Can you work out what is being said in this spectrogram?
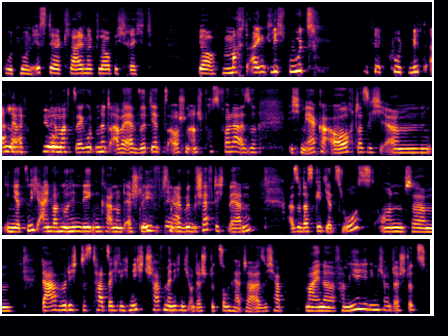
gut, nun ist der Kleine, glaube ich, recht ja, macht eigentlich gut, gut mit alle ja, Aktionen. Er macht sehr gut mit, aber er wird jetzt auch schon anspruchsvoller. Also ich merke auch, dass ich ähm, ihn jetzt nicht einfach nur hinlegen kann und er schläft. Ja. Er will beschäftigt werden. Also das geht jetzt los und ähm, da würde ich das tatsächlich nicht schaffen, wenn ich nicht Unterstützung hätte. Also ich habe meine Familie, die mich unterstützt.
